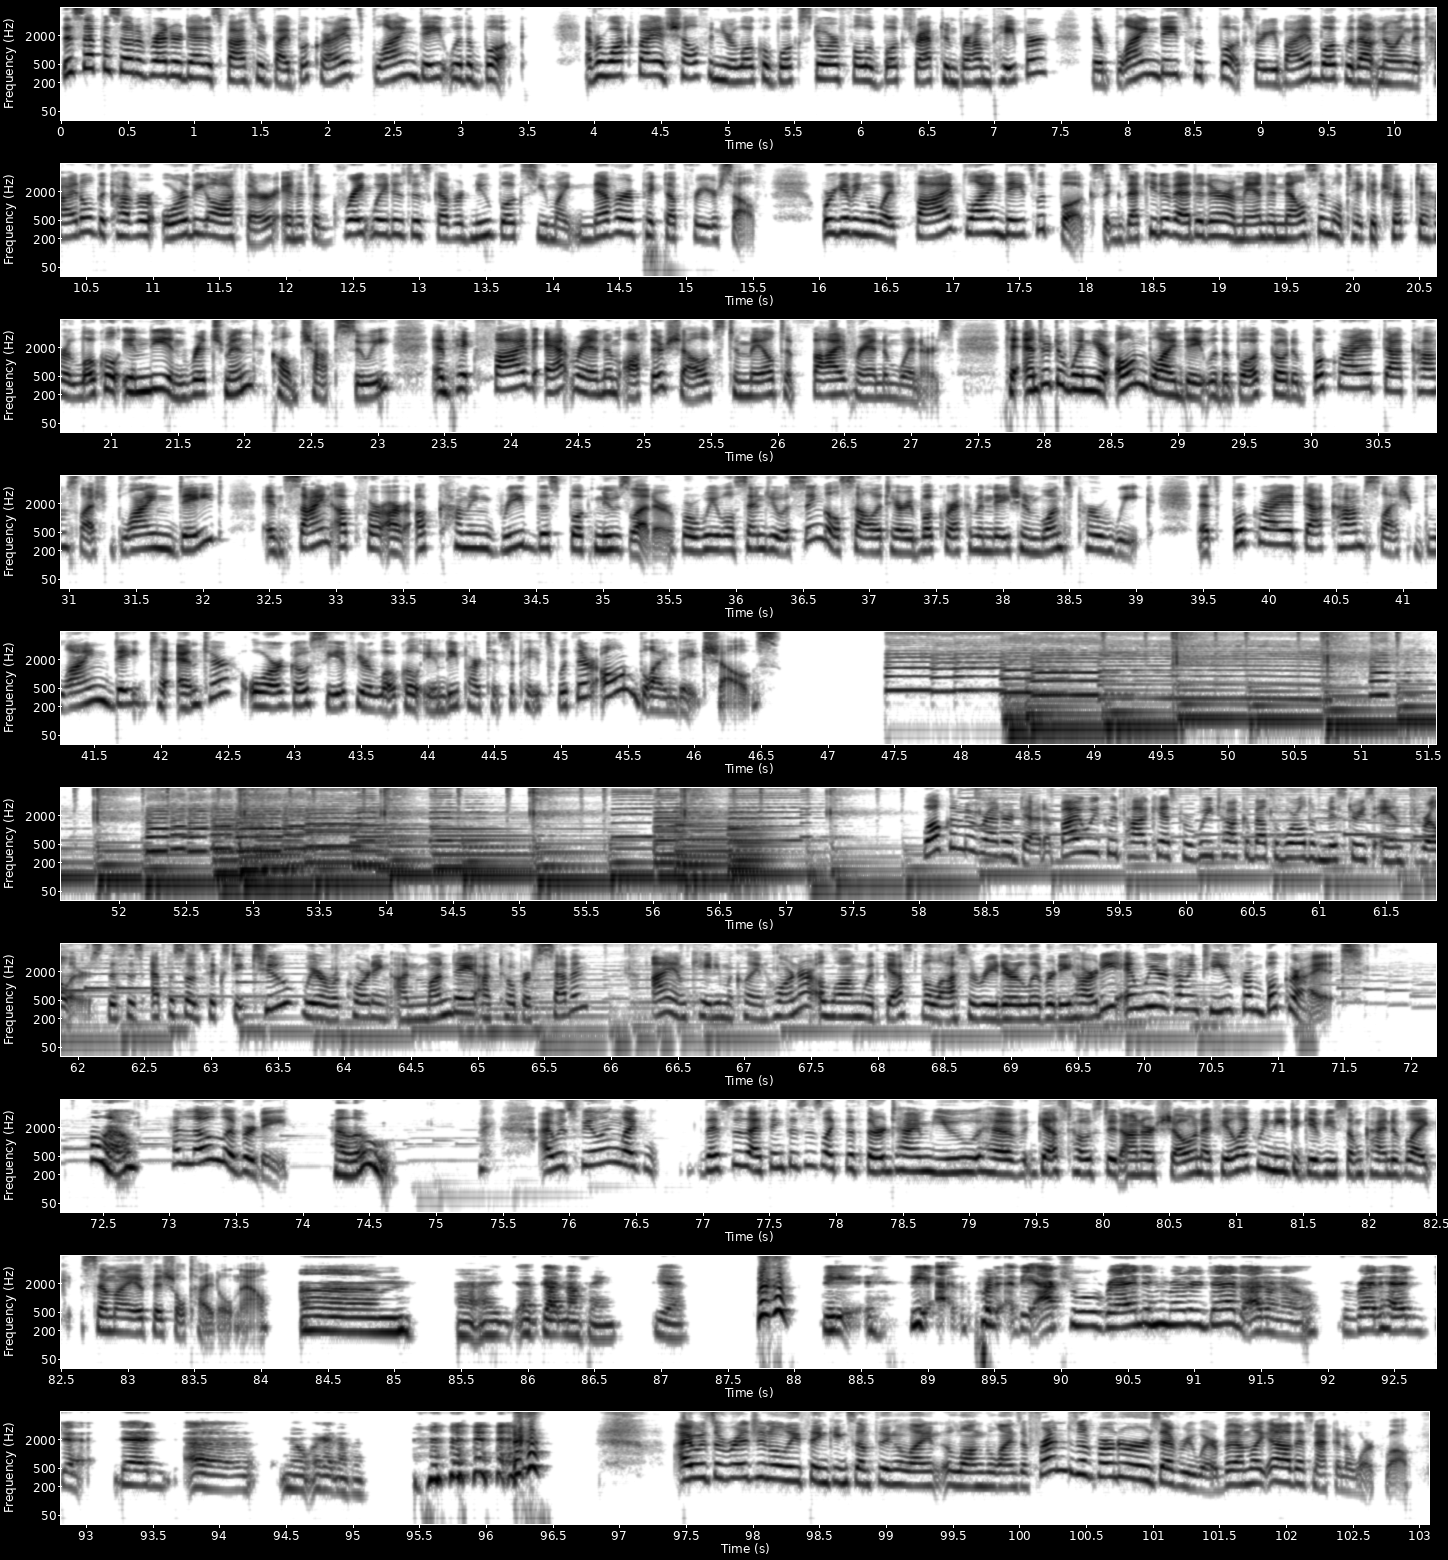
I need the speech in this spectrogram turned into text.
This episode of Read or Dead is sponsored by Book Riot's Blind Date with a Book. Ever walked by a shelf in your local bookstore full of books wrapped in brown paper? They're blind dates with books where you buy a book without knowing the title, the cover, or the author, and it's a great way to discover new books you might never have picked up for yourself. We're giving away five blind dates with books. Executive editor Amanda Nelson will take a trip to her local indie in Richmond called Chop Suey and pick five at random off their shelves to mail to five random winners. To enter to win your own blind date with a book, go to bookriot.com slash blind date and sign up for our upcoming Read This Book newsletter, where we will send you a single solitary book recommendation once per week. That's bookriot.com slash blind date to enter, or go see if your local indie participates with their own blind date shelves. Welcome to Read or Dead, a bi weekly podcast where we talk about the world of mysteries and thrillers. This is episode 62. We are recording on Monday, October 7th. I am Katie McLean Horner, along with guest Velocireader Liberty Hardy, and we are coming to you from Book Riot. Hello. Hello, Liberty. Hello. I was feeling like this is, I think this is like the third time you have guest hosted on our show, and I feel like we need to give you some kind of like semi official title now. Um, I, I've got nothing. Yeah. The the put the actual red in Read or Dead. I don't know the redhead de- dead. Uh, no, I got nothing. I was originally thinking something along along the lines of friends of murderers everywhere, but I'm like, oh, that's not going to work well.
